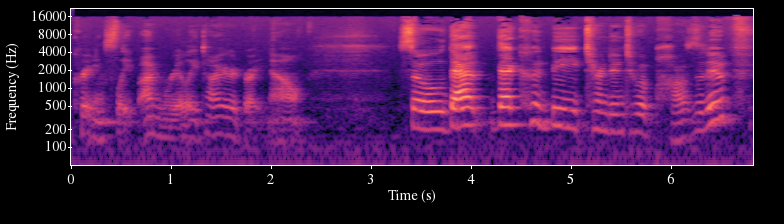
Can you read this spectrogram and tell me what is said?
craving sleep. I'm really tired right now. So that that could be turned into a positive,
